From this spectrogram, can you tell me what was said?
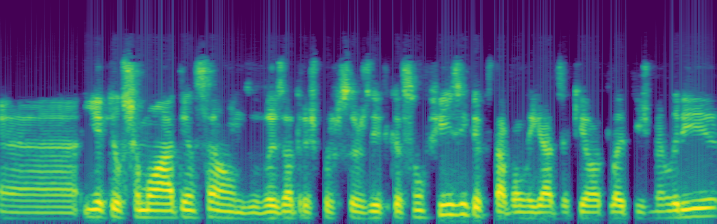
Uh, e aquilo chamou a atenção de dois ou três professores de educação física que estavam ligados aqui ao atletismo em Leiria.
